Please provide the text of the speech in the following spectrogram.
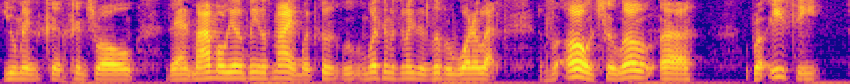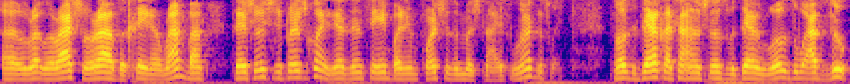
human c- control, then Mamo will be. What what to make there's a little bit of water left? Oh, uh, Roisi Rash Rav V'chein Rambam Perish Mishnah Perish Kohen. It didn't say anybody in the Mishnah It's learned this way. For the Derech Hatan Lishnos with Derech Lozu Abzu.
